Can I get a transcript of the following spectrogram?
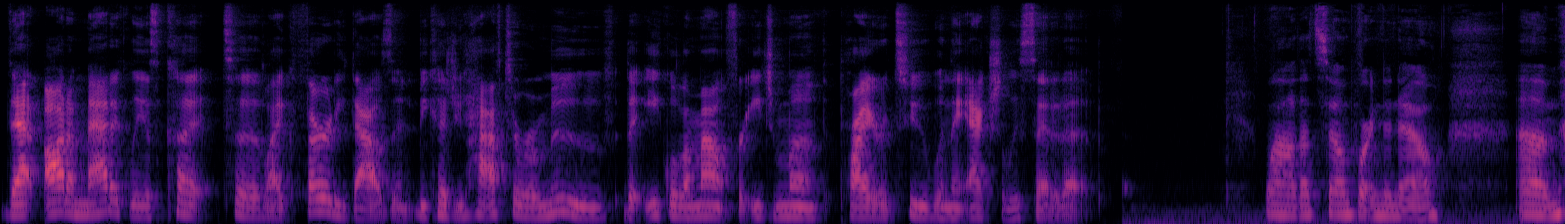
that automatically is cut to like 30,000 because you have to remove the equal amount for each month prior to when they actually set it up. Wow, that's so important to know. Um,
